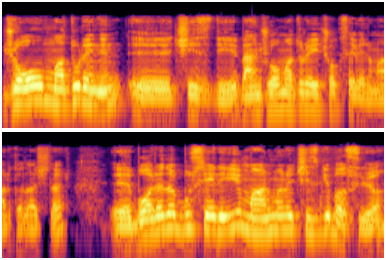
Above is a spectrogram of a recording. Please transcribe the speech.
Joe Madure'nin e, çizdiği. Ben Joe Madure'yi çok severim arkadaşlar. E, bu arada bu seriyi Marmara Çizgi basıyor.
